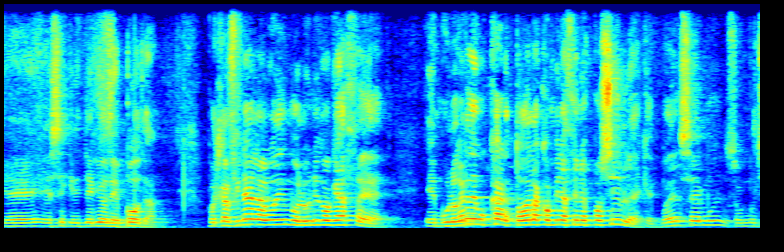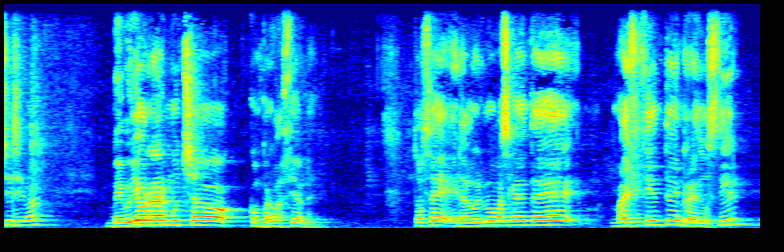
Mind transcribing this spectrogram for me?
que es ese criterio de poda. Porque al final el algoritmo lo único que hace es en lugar de buscar todas las combinaciones posibles, que pueden ser, son muchísimas, me voy a ahorrar muchas comprobaciones. Entonces, el algoritmo básicamente es más eficiente en reducir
